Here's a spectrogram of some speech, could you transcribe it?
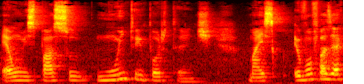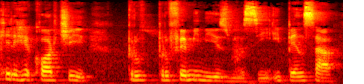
é um espaço muito importante. Mas eu vou fazer aquele recorte para o feminismo assim e pensar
